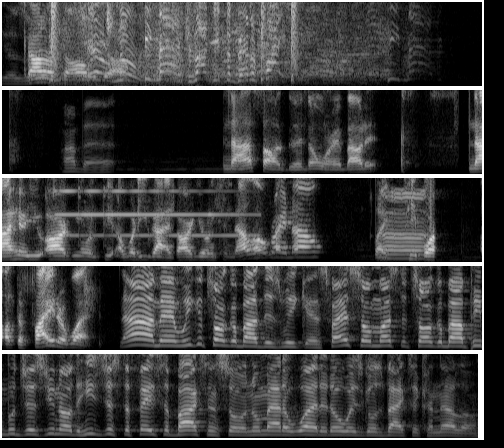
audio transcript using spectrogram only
Yes, Shout out to all of Hell y'all. no. He mad because I get the better fight. My bad. Nah, that's all good. Don't worry about it. Now I hear you arguing. What are you guys arguing Canelo right now? Like Uh, people are about the fight or what? Nah, man, we could talk about this weekend. There's so much to talk about. People just, you know, he's just the face of boxing, so no matter what, it always goes back to Canelo.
